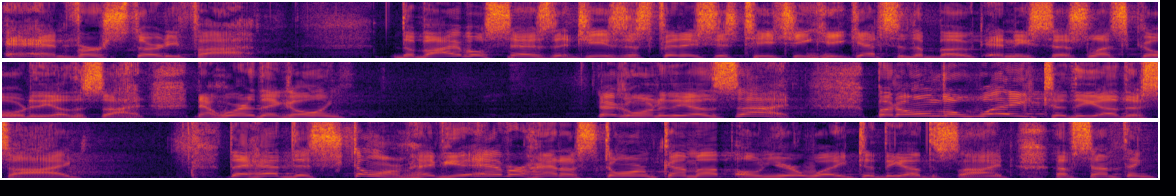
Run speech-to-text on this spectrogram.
and verse 35. The Bible says that Jesus finishes teaching, he gets in the boat, and he says, Let's go to the other side. Now, where are they going? They're going to the other side. But on the way to the other side, they had this storm. Have you ever had a storm come up on your way to the other side of something?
